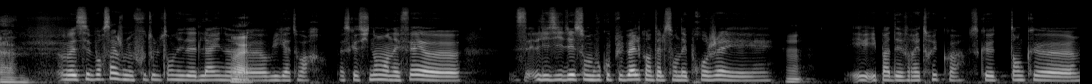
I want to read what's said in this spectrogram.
euh, Ouais, c'est pour ça que je me fous tout le temps des deadlines euh, obligatoires. Parce que sinon, en effet, les idées sont beaucoup plus belles quand elles sont des projets et, Mm. et, et pas des vrais trucs. Quoi. Parce que tant que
